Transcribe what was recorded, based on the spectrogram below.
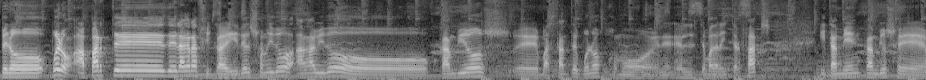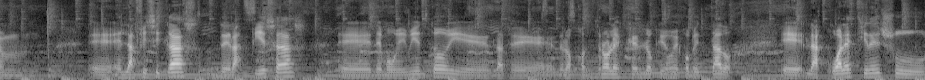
Pero bueno, aparte de la gráfica y del sonido, han habido cambios eh, bastante buenos como en el tema de la interfaz y también cambios en, eh, las físicas de las piezas eh, de movimiento y las de, los controles, que es lo que os he comentado. las cuales tienen su,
